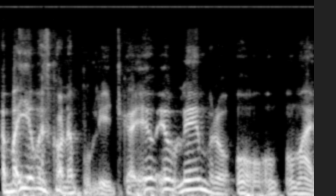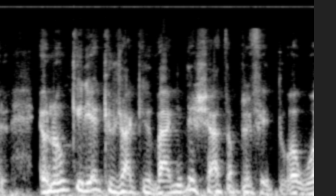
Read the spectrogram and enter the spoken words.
A Bahia é uma escola política. Eu, eu lembro, o, o, Mário, eu não queria que o Jacques Wagner deixasse a prefeitura, o,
